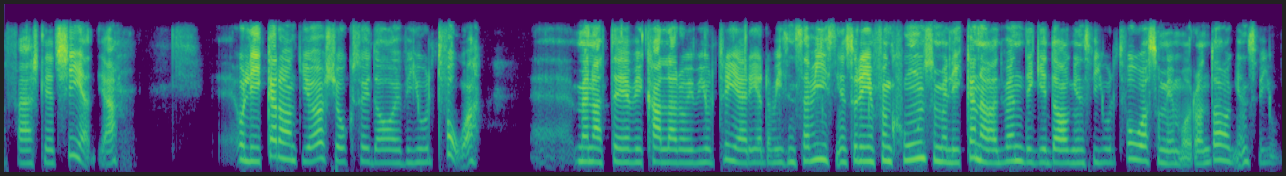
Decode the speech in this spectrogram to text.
affärsledskedja. Och likadant görs ju också idag i viol 2. Men att det vi kallar då i viol 3 är redovisningsanvisning. Så det är en funktion som är lika nödvändig i dagens viol 2 som i morgondagens viol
